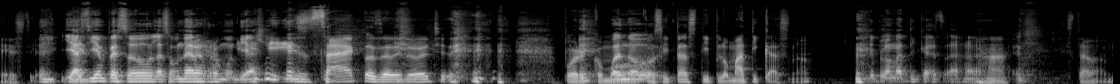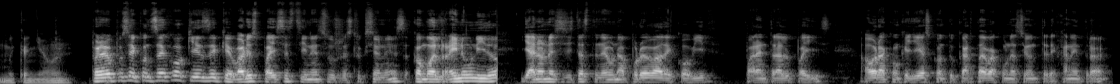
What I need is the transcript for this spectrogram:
Este, y, así empezó la Segunda Guerra Mundial. Exacto, o sea, de nuevo, por como cositas diplomáticas, ¿no? Diplomáticas, ajá. ajá. Estaba muy cañón. Pero pues el consejo aquí es de que varios países tienen sus restricciones. Como el Reino Unido, ya no necesitas tener una prueba de COVID para entrar al país. Ahora con que llegues con tu carta de vacunación te dejan entrar.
